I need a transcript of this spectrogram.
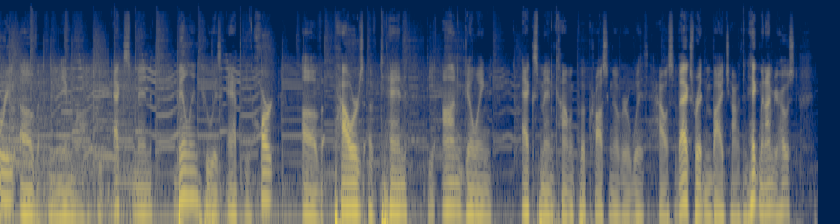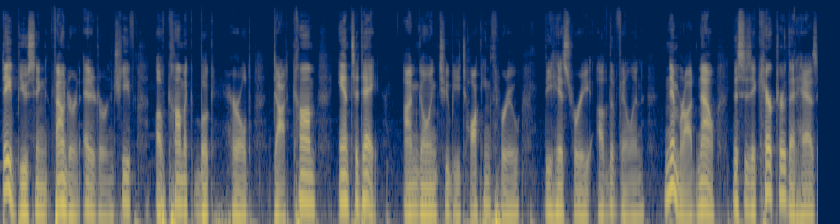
history of Nimrod, the X-Men villain who is at the heart of Powers of 10, the ongoing X-Men comic book crossing over with House of X written by Jonathan Hickman. I'm your host, Dave Buesing, founder and editor-in-chief of comicbookherald.com, and today I'm going to be talking through the history of the villain Nimrod. Now, this is a character that has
